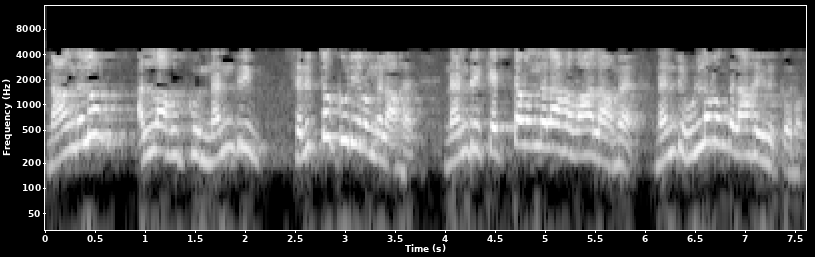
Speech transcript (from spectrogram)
நாங்களும் அல்லாஹுக்கு நன்றி செலுத்தக்கூடியவங்களாக நன்றி கெட்டவங்களாக வாழாம நன்றி உள்ளவங்களாக இருக்கணும்.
